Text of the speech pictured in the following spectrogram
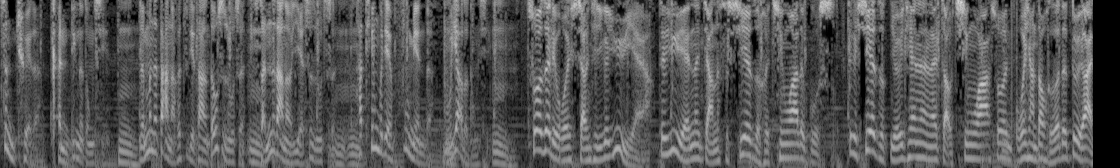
正确的、肯定的东西。嗯人们的大脑和自己的大脑都是如此，神的大脑也是如此。嗯嗯他听不见负面的、不要的东西。嗯，说到这里，我想起一个寓言啊。这个寓言呢，讲的是蝎子和青蛙的故事。这个蝎子有一天呢，来找青蛙说：“我想到河的对岸，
